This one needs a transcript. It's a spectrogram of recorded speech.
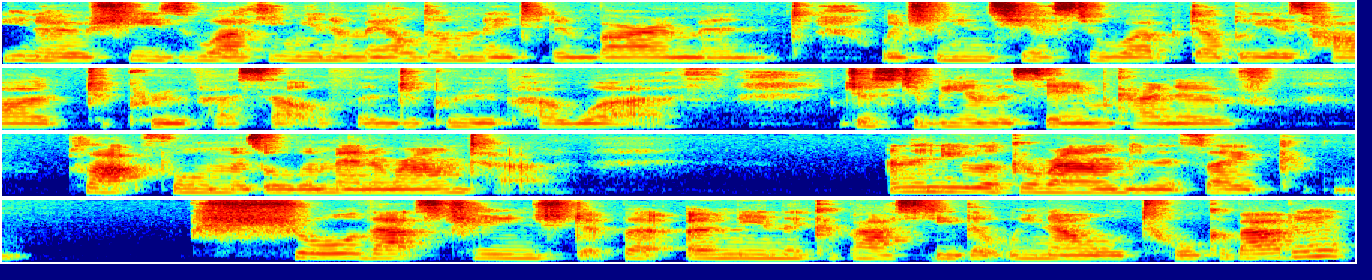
You know, she's working in a male dominated environment, which means she has to work doubly as hard to prove herself and to prove her worth, just to be on the same kind of platform as all the men around her. And then you look around and it's like, sure, that's changed but only in the capacity that we now will talk about it.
